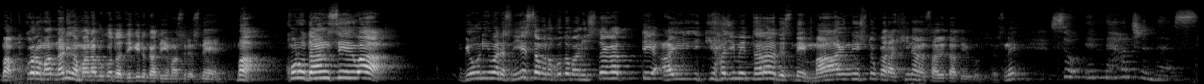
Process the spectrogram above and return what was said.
まあ、ここからま何が学ぶことができるかと言いますとですね、まあ、この男性は、病人はですね、イエス様の言葉に従って生き始めたらですね、周りの人から非難されたということですね。So imagine this.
